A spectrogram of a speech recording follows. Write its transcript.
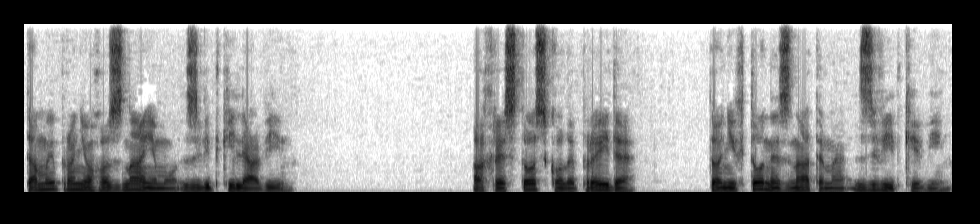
Та ми про нього знаємо, звідкиля він. А Христос, коли прийде, то ніхто не знатиме, звідки він.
